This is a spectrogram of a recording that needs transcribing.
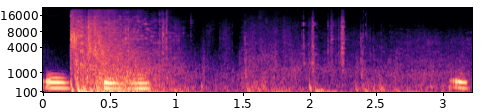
Of. Of.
